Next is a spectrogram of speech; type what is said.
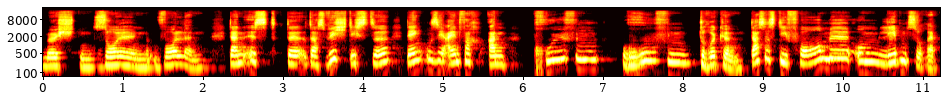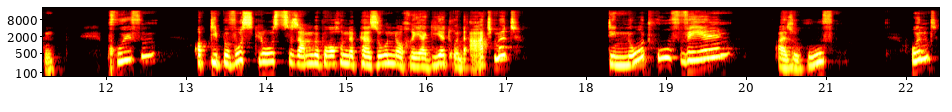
möchten, sollen, wollen, dann ist das Wichtigste, denken Sie einfach an prüfen, rufen, drücken. Das ist die Formel, um Leben zu retten. Prüfen, ob die bewusstlos zusammengebrochene Person noch reagiert und atmet, den Notruf wählen, also Ruf, und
